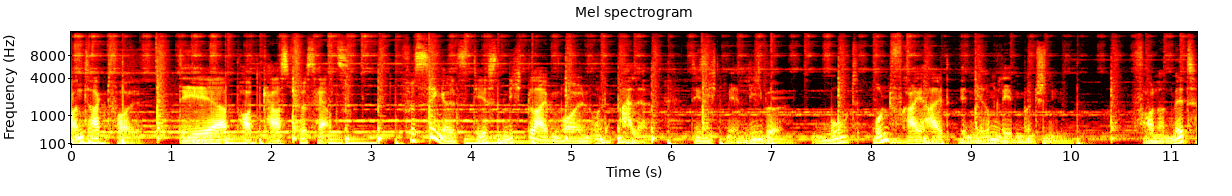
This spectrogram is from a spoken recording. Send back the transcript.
Kontaktvoll, der Podcast fürs Herz. Für Singles, die es nicht bleiben wollen und alle, die sich mehr Liebe, Mut und Freiheit in ihrem Leben wünschen. Von und mit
